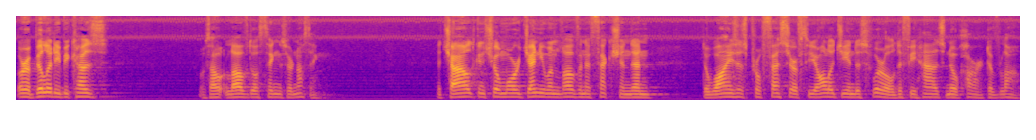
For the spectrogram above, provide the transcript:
or ability because Without love, those things are nothing. The child can show more genuine love and affection than the wisest professor of theology in this world if he has no heart of love.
